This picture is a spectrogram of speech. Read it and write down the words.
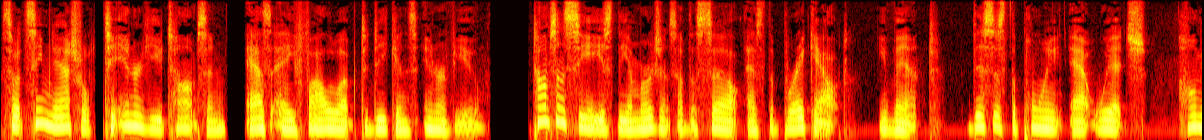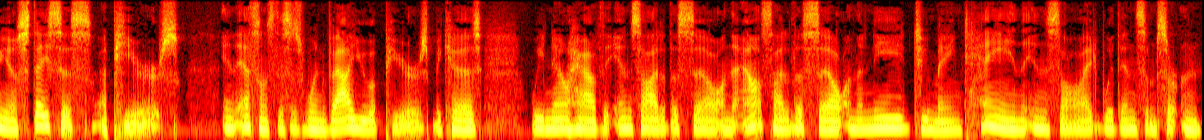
So it seemed natural to interview Thompson as a follow up to Deacon's interview. Thompson sees the emergence of the cell as the breakout event. This is the point at which homeostasis appears. In essence, this is when value appears because we now have the inside of the cell and the outside of the cell and the need to maintain the inside within some certain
